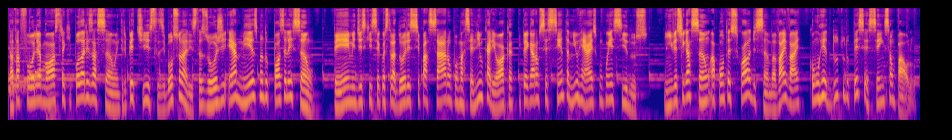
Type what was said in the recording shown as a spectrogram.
Datafolha mostra que polarização entre petistas e bolsonaristas hoje é a mesma do pós-eleição. PM diz que sequestradores se passaram por Marcelinho Carioca e pegaram 60 mil reais com conhecidos. E investigação aponta a escola de samba Vai Vai como reduto do PCC em São Paulo.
